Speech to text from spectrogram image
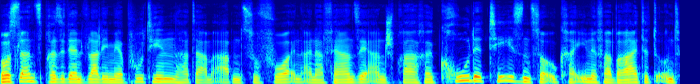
Russlands Präsident Wladimir Putin hatte am Abend zuvor in einer Fernsehansprache krude Thesen zur Ukraine verbreitet und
